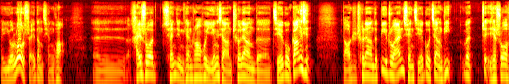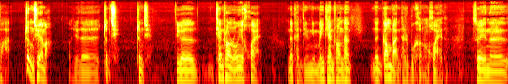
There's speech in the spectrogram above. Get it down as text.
有漏水等情况。呃，还说全景天窗会影响车辆的结构刚性。导致车辆的壁柱安全结构降低。问这些说法正确吗？我觉得正确，正确。这个天窗容易坏，那肯定你没天窗，它那钢板它是不可能坏的。所以呢，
